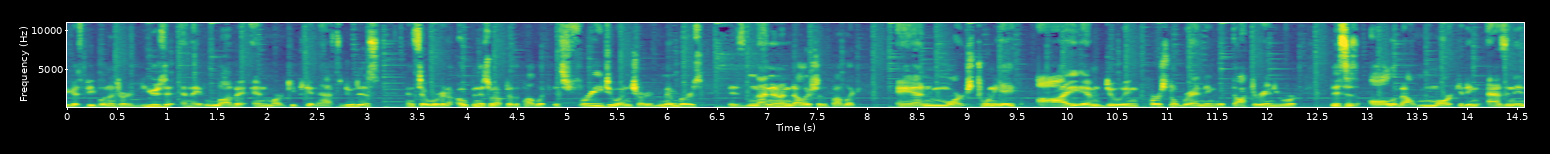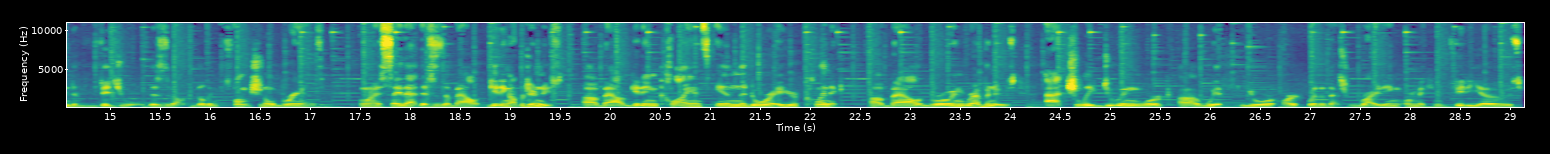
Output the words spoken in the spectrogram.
because people in Uncharted use it and they love it. And Mark keeps getting asked to do this. And so we're going to open this one up to the public. It's free to Uncharted members, it is $99 to the public. And March 28th, I am doing personal branding with Dr. Andy Roark. This is all about marketing as an individual. This is about building functional brands. And when I say that, this is about getting opportunities, about getting clients in the door at your clinic, about growing revenues, actually doing work uh, with your art, whether that's writing or making videos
